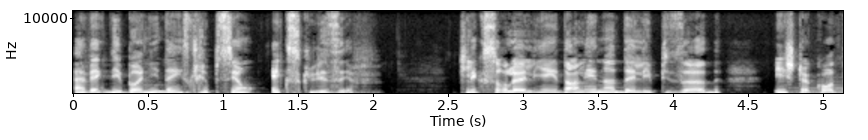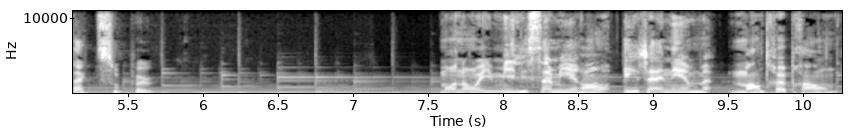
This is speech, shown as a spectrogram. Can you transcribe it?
avec des bonnets d'inscription exclusifs. Clique sur le lien dans les notes de l'épisode et je te contacte sous peu. Mon nom est Mélissa Miron et j'anime M'entreprendre,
